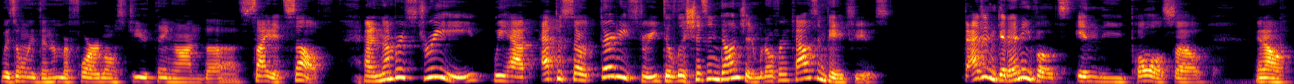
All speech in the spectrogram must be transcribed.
was only the number four most viewed thing on the site itself? And number three, we have episode 33, Delicious in Dungeon, with over a thousand page views. That didn't get any votes in the poll, so, you know,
